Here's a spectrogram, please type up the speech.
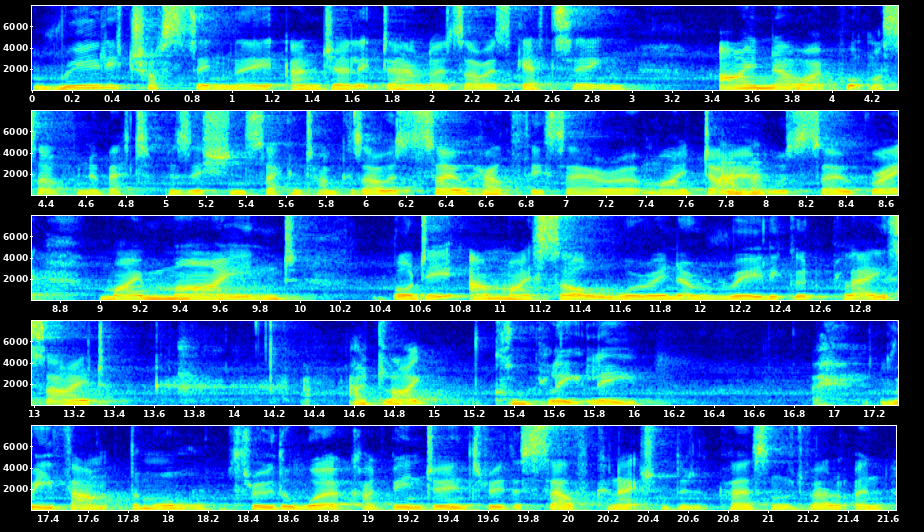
really trusting the angelic downloads I was getting, I know I put myself in a better position second time because I was so healthy, Sarah. My diet uh-huh. was so great. My mind, body, and my soul were in a really good place. I'd I'd like completely revamped them all through the work I'd been doing through the self connection, through the personal development.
